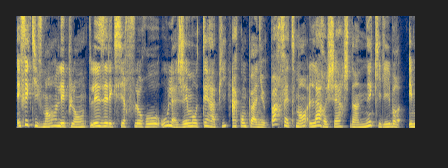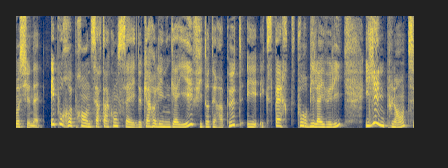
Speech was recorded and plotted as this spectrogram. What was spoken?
Effectivement, les plantes, les élixirs floraux ou la gémothérapie accompagnent parfaitement la recherche d'un équilibre émotionnel. Et pour reprendre certains conseils de Caroline Gaillet, phytothérapeute et experte pour Bill Ively, il y a une plante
